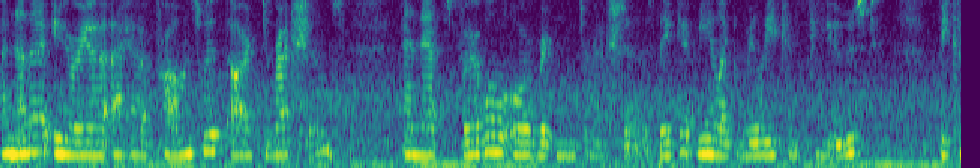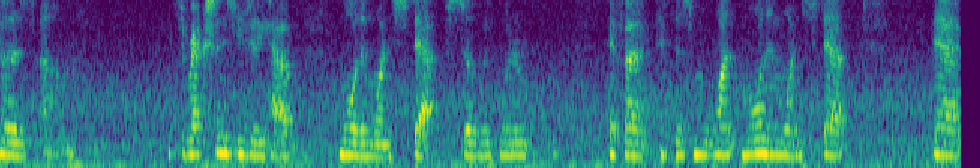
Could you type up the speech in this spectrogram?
Another area I have problems with are directions and that's verbal or written directions. They get me like really confused because um, directions usually have more than one step. So we want if, I, if there's one, more than one step, that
